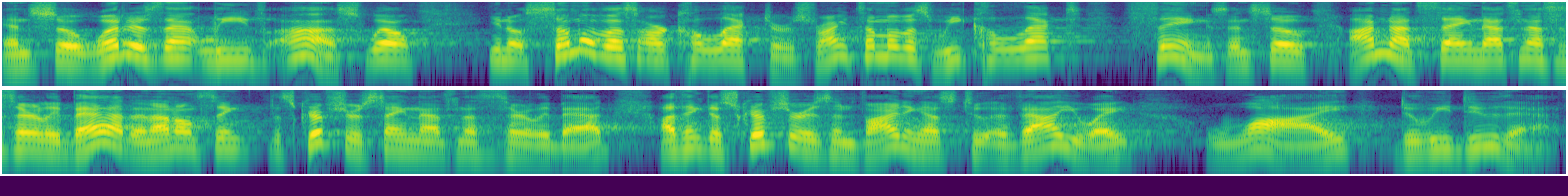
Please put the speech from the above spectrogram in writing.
And so, what does that leave us? Well, you know, some of us are collectors, right? Some of us, we collect things. And so I'm not saying that's necessarily bad, and I don't think the scripture is saying that's necessarily bad. I think the scripture is inviting us to evaluate why do we do that?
